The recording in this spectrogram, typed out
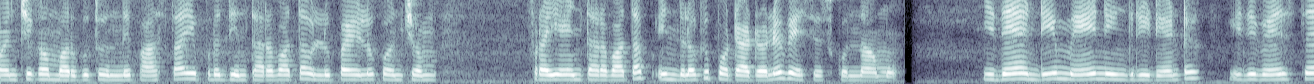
మంచిగా మరుగుతుంది పాస్తా. ఇప్పుడు దీని తర్వాత ఉల్లిపాయలు కొంచెం ఫ్రై అయిన తర్వాత ఇందులోకి పొటాటోని వేసేసుకుందాము. ఇదే అండి మెయిన్ ఇంగ్రీడియంట్. ఇది వేస్తే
